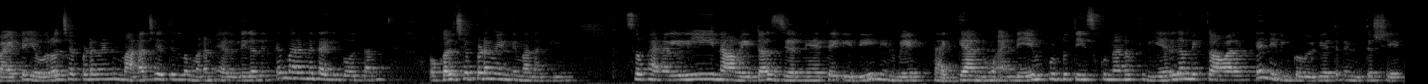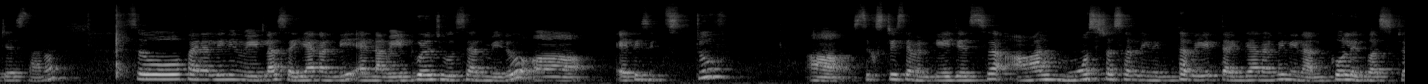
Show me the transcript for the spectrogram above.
బయట ఎవరో చెప్పడం ఏంటి? మన చేతుల్లో. మనం హెల్తీగా తింటే మనమే తగ్గిపోతాం. ఒకరు చెప్పడం ఏంది మనకి? సో ఫైనల్లీ నా వెయిట్ లాస్ జర్నీ అయితే ఇది. నేను వెయిట్ తగ్గాను. అండ్ ఏం ఫుడ్ తీసుకున్నానో క్లియర్గా మీకు కావాలంటే నేను ఇంకో వీడియో అయితే నేను మీతో షేర్ చేస్తాను. సో ఫైనల్లీ నేను వెయిట్ లాస్ అయ్యానండి. అండ్ నా వెయిట్ కూడా చూశారు మీరు. Eighty six to sixty seven kgs. Almost అసలు నేను ఇంత వెయిట్ తగ్గానని నేను అనుకోలేదు ఫస్ట్.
